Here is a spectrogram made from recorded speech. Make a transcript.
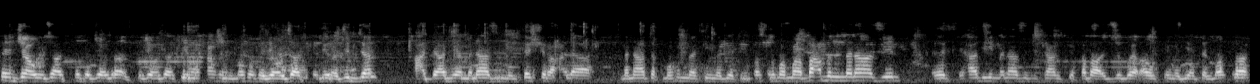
تجاوزات فتجاوزات تجاوزات في محافظه البصره تجاوزات كبيرة جدا. أعداد من المنازل منتشرة على مناطق مهمة في مدينة البصرة. ربما بعض المنازل هذه المنازل اللي كانت في قضاء الزبير أو في مدينة البصرة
